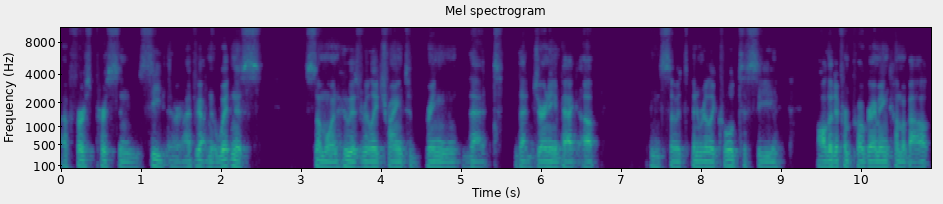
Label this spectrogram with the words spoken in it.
a first person seat, or I've gotten to witness someone who is really trying to bring that that journey back up, and so it's been really cool to see all the different programming come about.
